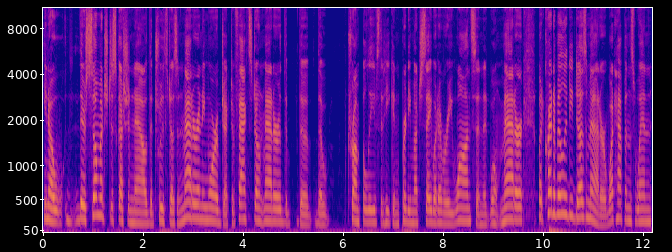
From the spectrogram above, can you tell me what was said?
You know, there's so much discussion now the truth doesn't matter anymore, objective facts don't matter, the the the Trump believes that he can pretty much say whatever he wants and it won't matter. But credibility does matter. What happens when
